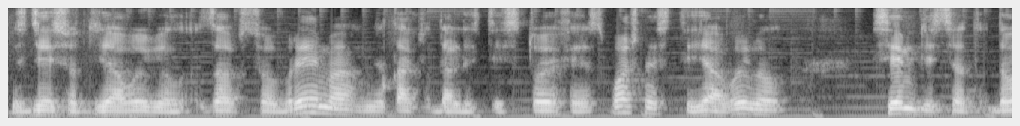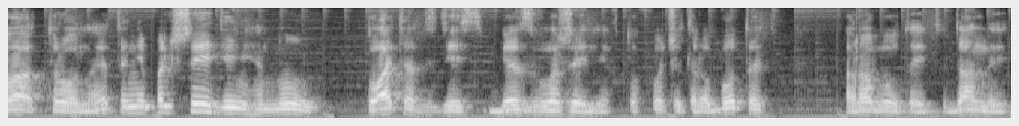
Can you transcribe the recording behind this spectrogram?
Здесь вот я вывел за все время, мне также дали здесь 100 ЕХС мощности, я вывел 72 трона. Это небольшие деньги, но платят здесь без вложения. Кто хочет работать, работайте. Данный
